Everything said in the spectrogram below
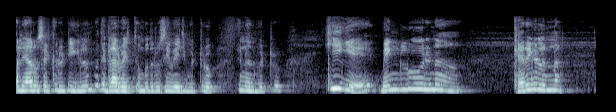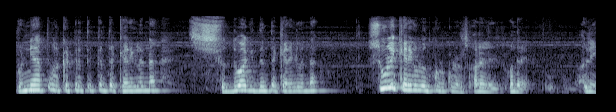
ಅಲ್ಲಿ ಯಾರು ಸೆಕ್ಯೂರಿಟಿ ಇಲ್ಲ ಮತ್ತೆ ಗಾರ್ಬೇಜ್ ತುಂಬಿದ್ರು ಸಿವೇಜ್ ಬಿಟ್ಟರು ಇನ್ನೊಂದು ಬಿಟ್ಟರು ಹೀಗೆ ಬೆಂಗಳೂರಿನ ಕೆರೆಗಳನ್ನು, ಪುಣ್ಯಾತ್ಮರು ಕಟ್ಟಿರ್ತಕ್ಕಂಥ ಕೆರೆಗಳನ್ನು, ಶುದ್ಧವಾಗಿದ್ದಂಥ ಕೆರೆಗಳನ್ನು ಸೂಳೆ ಕೆರೆಗಳು ಕೊಡ್ಕೊಳ್ಳೋರು ಕೂಡ ಅಲ್ಲಲ್ಲಿ ಅಂದರೆ ಅಲ್ಲಿ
